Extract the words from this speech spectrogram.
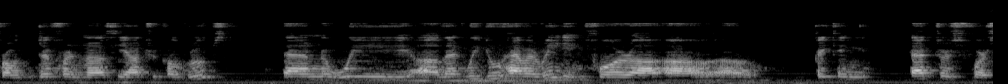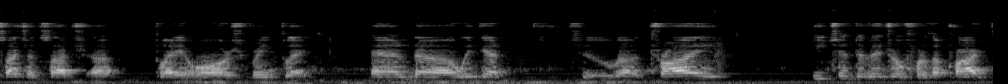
from different theatrical groups, and we that we do have a reading for picking actors for such and such play or screenplay and uh, we get to uh, try each individual for the part,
